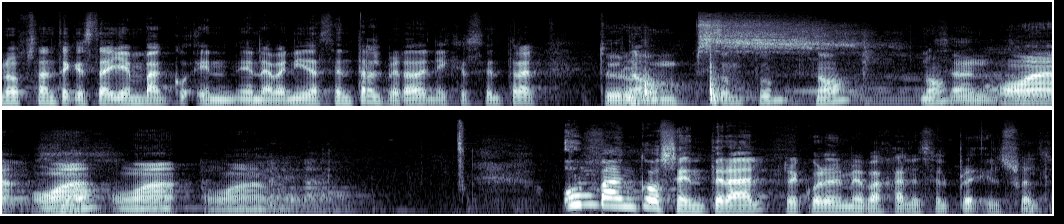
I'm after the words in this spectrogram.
no obstante que está ahí en, banco, en, en Avenida Central, ¿verdad? En Eje Central. ¿No? Turum. Tum, tum. ¿No? ¿No? Guau. Un banco central, recuérdenme bajarles el, el sueldo.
